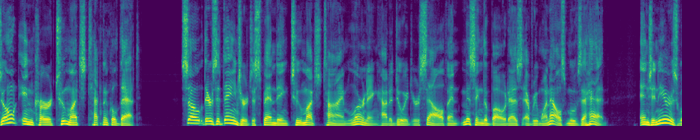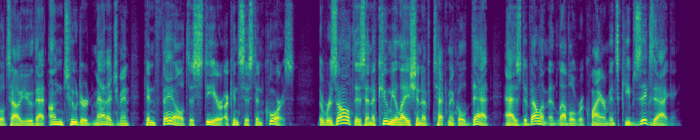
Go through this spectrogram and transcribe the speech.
Don't incur too much technical debt. So, there's a danger to spending too much time learning how to do it yourself and missing the boat as everyone else moves ahead. Engineers will tell you that untutored management can fail to steer a consistent course. The result is an accumulation of technical debt as development level requirements keep zigzagging.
